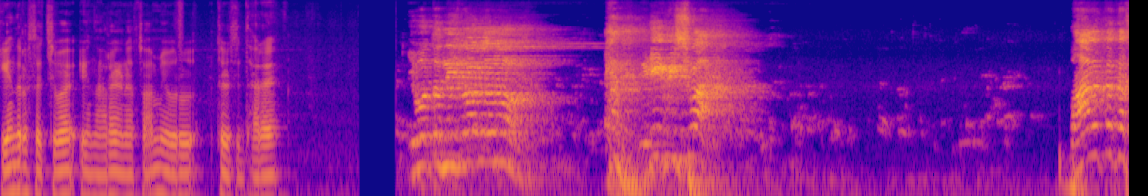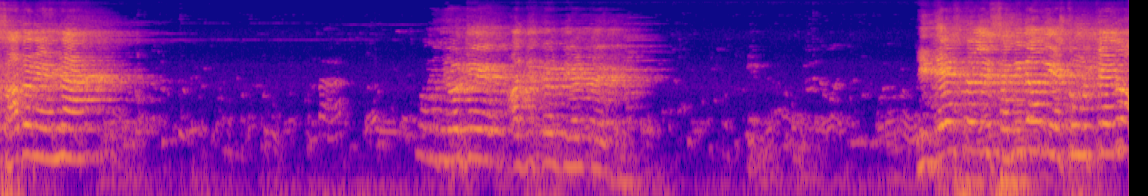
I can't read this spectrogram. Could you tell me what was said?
ಕೇಂದ್ರ ಸಚಿವ ಎ. ನಾರಾಯಣ ಸ್ವಾಮಿ ಅವರು ತಿಳಿಸಿದ್ದಾರೆ. ಇವತ್ತು ನಿಜವಾಗ್ಲೂ ಇಡೀ ವಿಶ್ವ ಭಾರತದ ಸಾಧನೆಯನ್ನ ಯೋಗಿ ಆದಿತ್ಯನಾಥ್ ಹೇಳ್ತಾ ಇದ್ದೀನಿ ಈ ದೇಶದಲ್ಲಿ ಸಂವಿಧಾನ ಎಷ್ಟು ಮುಖ್ಯನೋ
